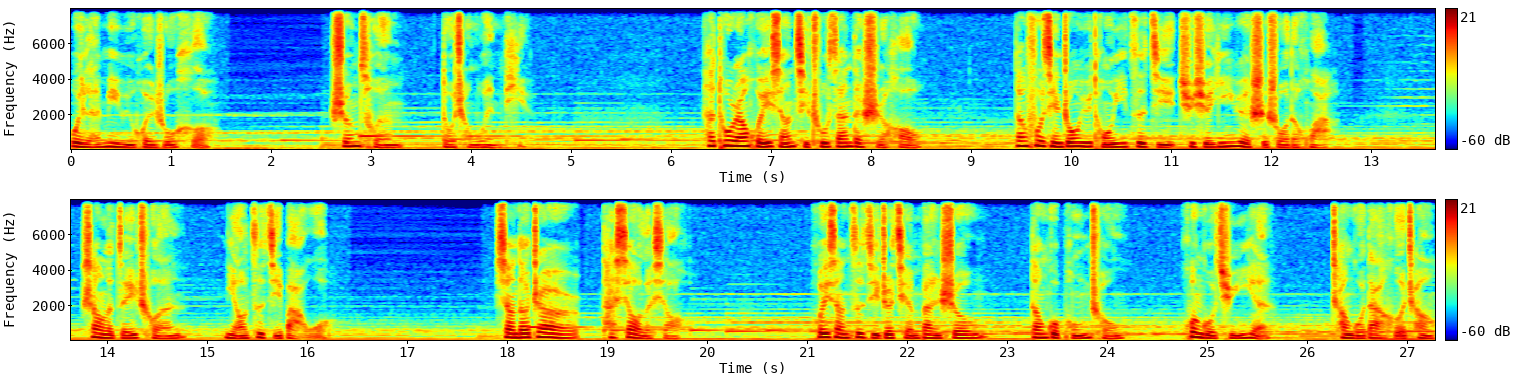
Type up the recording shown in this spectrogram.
未来命运会如何？生存都成问题。他突然回想起初三的时候。当父亲终于同意自己去学音乐时说的话：“上了贼船，你要自己把握。”想到这儿，他笑了笑。回想自己这前半生，当过蓬虫，混过群演，唱过大合唱，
